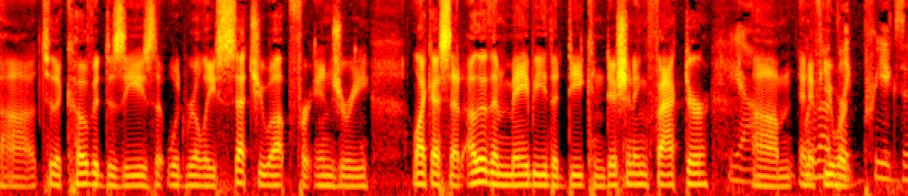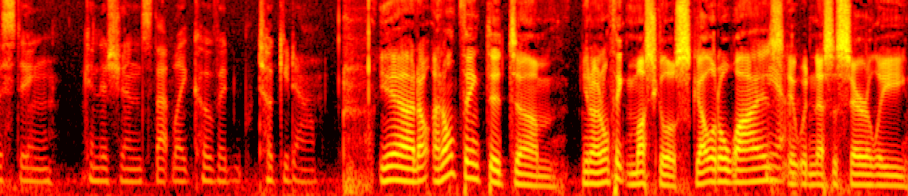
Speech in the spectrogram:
uh, to the COVID disease that would really set you up for injury. Like I said, other than maybe the deconditioning factor, yeah. um, and what if you were like pre-existing conditions that like COVID took you down? Yeah, I don't. I don't think that. Um, you know, I don't think musculoskeletal wise, Yeah. it would necessarily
